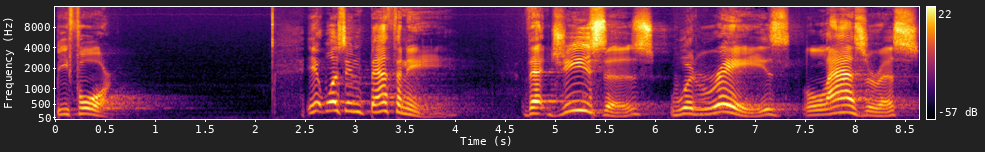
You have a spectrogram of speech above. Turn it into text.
before, it was in Bethany that Jesus would raise Lazarus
